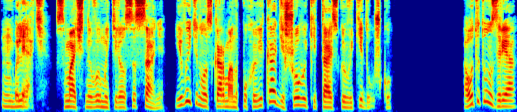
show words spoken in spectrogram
Блять, смачно выматерился Саня и вытянул из кармана пуховика дешевую китайскую выкидушку. А вот это он зря.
